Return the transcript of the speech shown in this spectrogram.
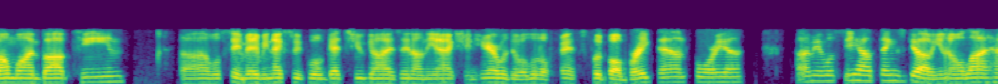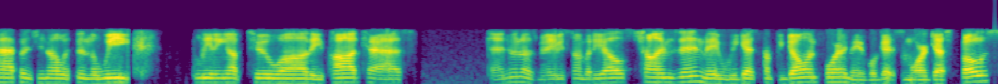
Bumwine Bob team. Uh, we'll see. Maybe next week we'll get you guys in on the action here. We'll do a little fantasy football breakdown for you. I mean, we'll see how things go. You know, a lot happens, you know, within the week leading up to uh, the podcast. And who knows, maybe somebody else chimes in. Maybe we get something going for it. Maybe we'll get some more guest posts.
